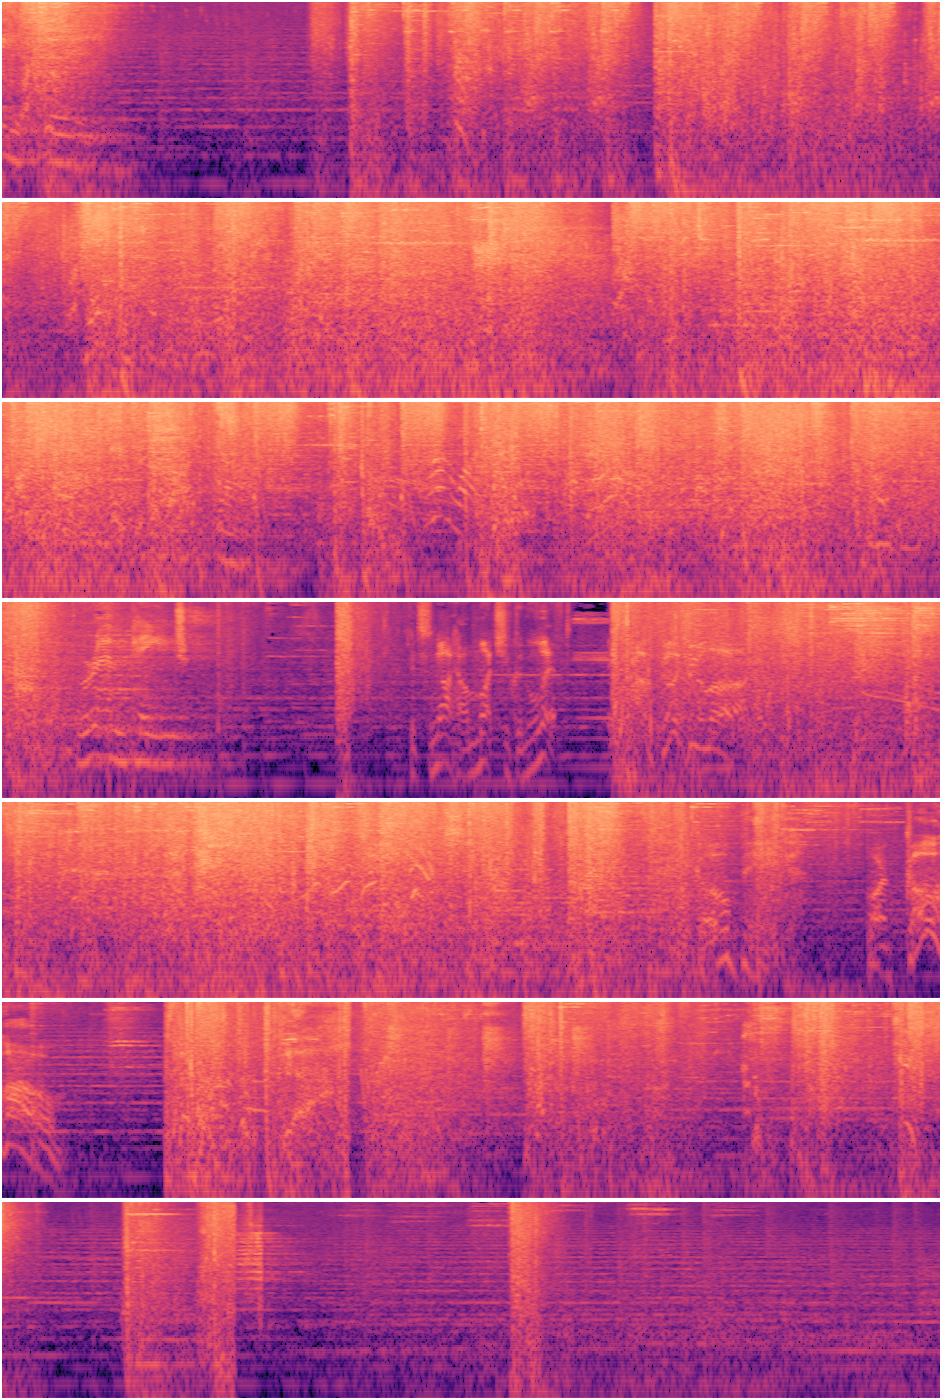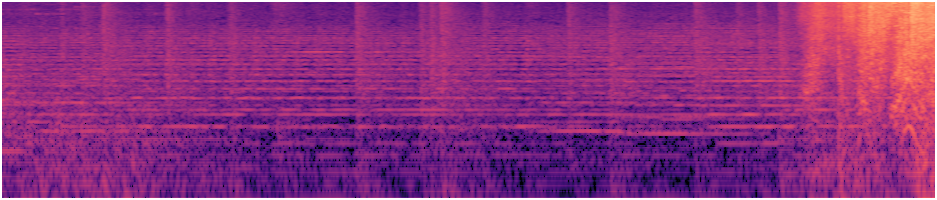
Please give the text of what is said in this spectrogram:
Killing spree. Not how much you can lift. It's how good you look! Let's go.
